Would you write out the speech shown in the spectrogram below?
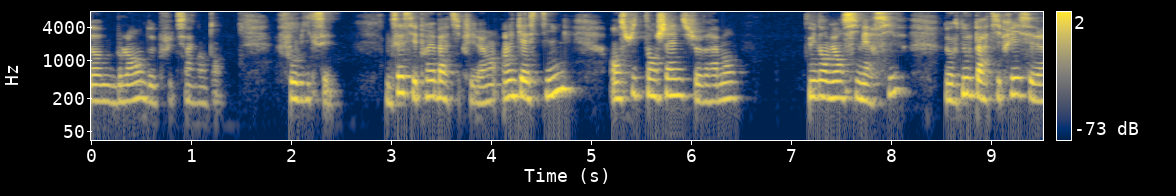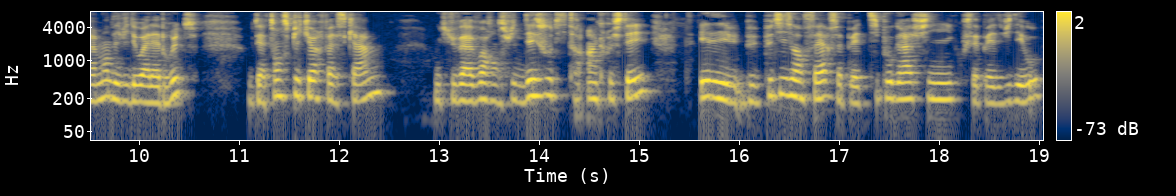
homme blanc de plus de 50 ans. faut mixer. Donc ça, c'est le premier parti pris, vraiment un casting. Ensuite, t'enchaînes sur vraiment une ambiance immersive. Donc nous, le parti pris, c'est vraiment des vidéos à la brute, où tu as ton speaker face cam, où tu vas avoir ensuite des sous-titres incrustés et des petits inserts, ça peut être typographique ou ça peut être vidéo,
